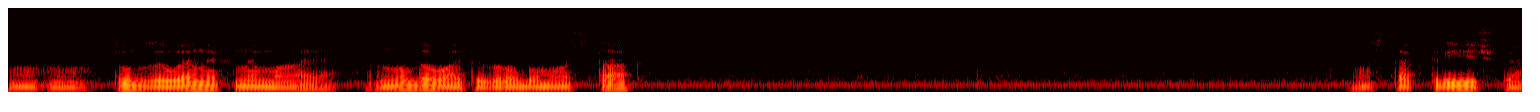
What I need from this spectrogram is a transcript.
Ага. Тут зелених немає. Ну, давайте зробимо ось так. Ось так трієчка.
